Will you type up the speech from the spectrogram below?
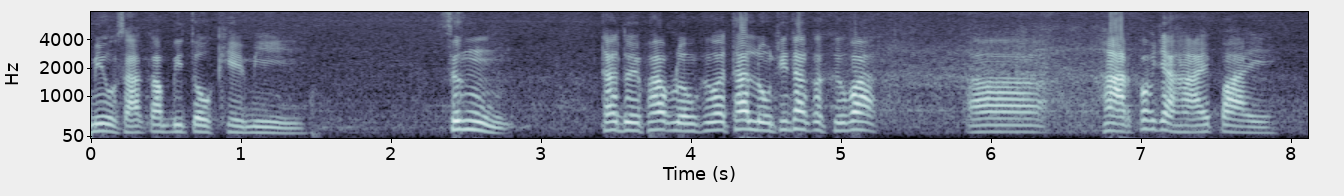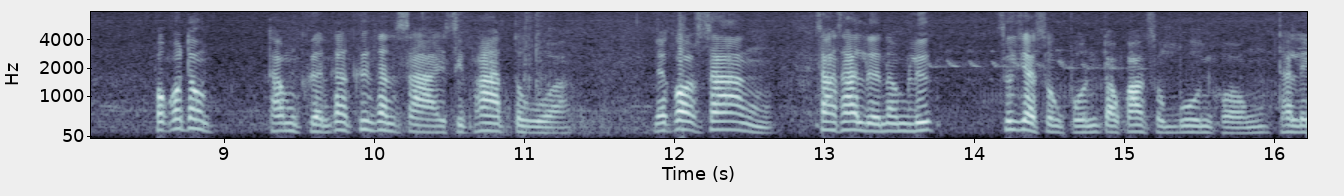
มีอุตสาหกรรมปิโตรเคมี ซึ่งถ้าโดยภาพรวมคือว่าถ้าลงที่นั่นก็คือว่าาหาดก็จะหายไป เพราะก็ต้องทำเขื่อนกั้นขึ้นกันทราย 15 ตัว แล้วก็สร้างสร้างท่าเรือน้ำลึก ซึ่งจะส่งผลต่อความสมบูรณ์ของทะเล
